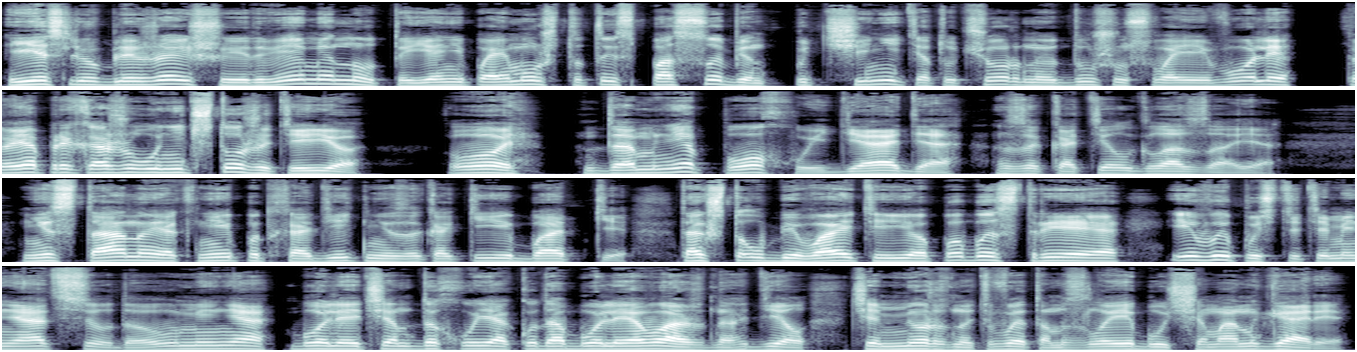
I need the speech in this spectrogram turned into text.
И если в ближайшие две минуты я не пойму, что ты способен подчинить эту черную душу своей воле, то я прикажу уничтожить ее. Ой, да мне похуй, дядя, закатил глаза я. Не стану я к ней подходить ни за какие бабки, так что убивайте ее побыстрее и выпустите меня отсюда. У меня более чем дохуя куда более важных дел, чем мерзнуть в этом злоебучем ангаре.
